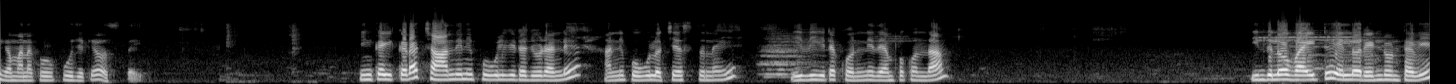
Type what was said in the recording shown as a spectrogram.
ఇక మనకు పూజకే వస్తాయి. ఇంకా ఇక్కడ చాందిని పువ్వులు గిట చూడండి అన్ని పువ్వులు వచ్చేస్తున్నాయి. ఇవి గిట కొన్ని తెంపుకుందాం. ఇందులో వైట్ ఎల్లో రెండు ఉంటవి.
